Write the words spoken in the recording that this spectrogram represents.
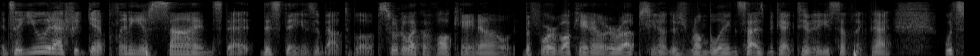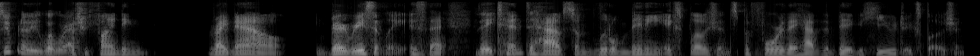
and so you would actually get plenty of signs that this thing is about to blow up, sort of like a volcano. Before a volcano erupts, you know, there's rumbling, seismic activity, stuff like that. With supernovae, what we're actually finding right now very recently is that they tend to have some little mini explosions before they have the big, huge explosion.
